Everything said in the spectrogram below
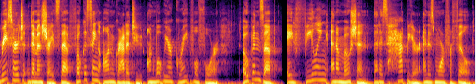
Research demonstrates that focusing on gratitude, on what we are grateful for, opens up a feeling and emotion that is happier and is more fulfilled.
